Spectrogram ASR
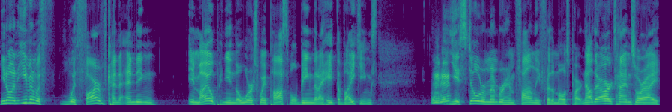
You know, and even with with Favre kind of ending, in my opinion, the worst way possible, being that I hate the Vikings. Mm-hmm. You still remember him fondly for the most part. Now there are times where I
